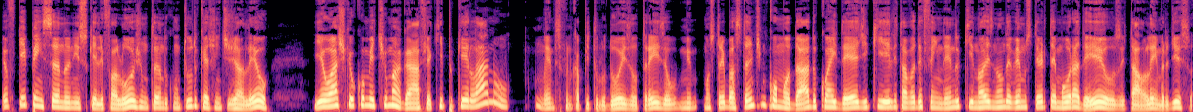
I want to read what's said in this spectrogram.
Eu fiquei pensando nisso que ele falou, juntando com tudo que a gente já leu, e eu acho que eu cometi uma gafe aqui, porque lá no. Não lembro se foi no capítulo 2 ou 3, eu me mostrei bastante incomodado com a ideia de que ele estava defendendo que nós não devemos ter temor a Deus e tal. Lembra disso?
